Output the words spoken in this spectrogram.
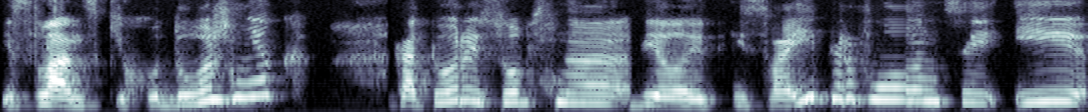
исландский художник – который, собственно, делает и свои перформансы, и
